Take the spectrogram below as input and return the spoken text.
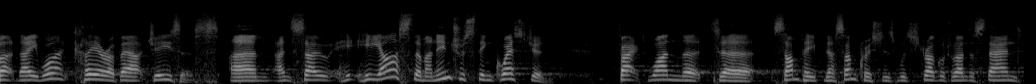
But they weren't clear about Jesus. Um, and so he, he, asked them an interesting question. In fact, one that uh, some people, now some Christians would struggle to understand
